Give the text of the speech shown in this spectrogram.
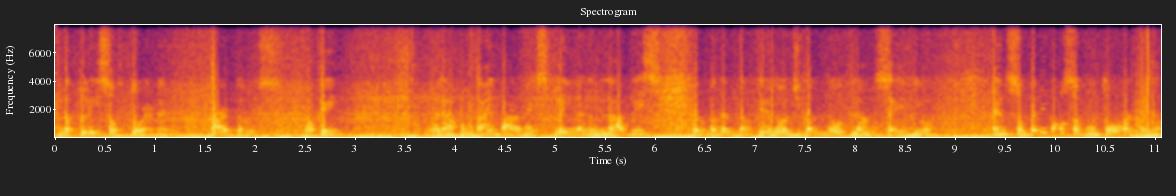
na place of torment, Tartarus. Okay? Wala akong time para na-explain na ng labis, pero magandang theological note lang sa inyo. And so, balik ako sa punto ko kanina.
